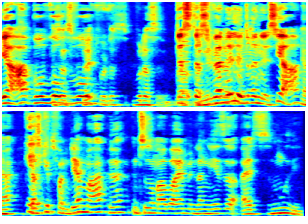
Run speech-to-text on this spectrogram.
Ja, wo, wo, ist das wo. Split, wo das, wo das, Das, das Vanille da drin ist, ja. Ja, Kenn das ich. gibt's von der Marke in Zusammenarbeit mit Langnese als Smoothie.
